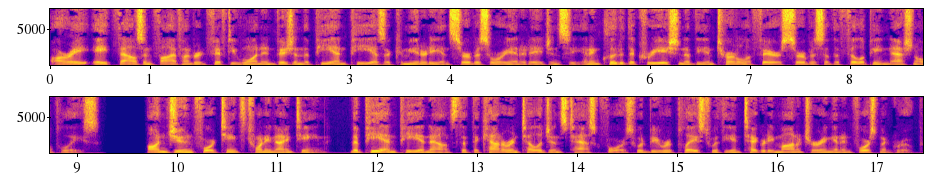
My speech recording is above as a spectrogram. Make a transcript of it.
RA 8551 envisioned the PNP as a community and service oriented agency and included the creation of the Internal Affairs Service of the Philippine National Police. On June 14, 2019, the PNP announced that the Counterintelligence Task Force would be replaced with the Integrity Monitoring and Enforcement Group.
